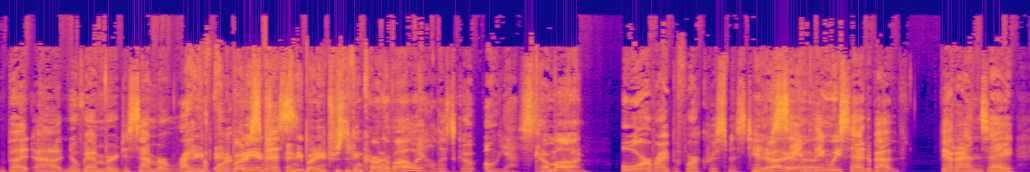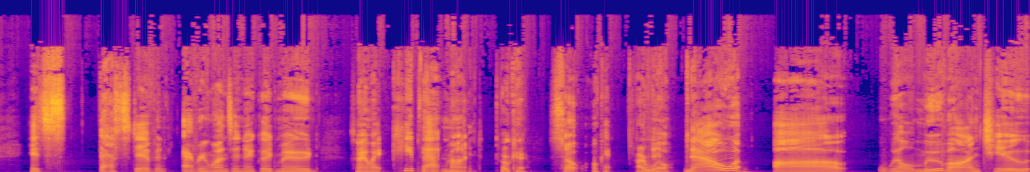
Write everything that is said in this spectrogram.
but uh, November, December, right Any- before anybody, inter- Christmas. anybody interested in Carnivale? yeah, let's go. Oh yes. Come on. or right before Christmas too. Yeah, Same yeah. thing we said about Firenze. It's festive and everyone's in a good mood. So anyway, keep that in mind. Okay. So okay, I will. Now uh, we'll move on to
